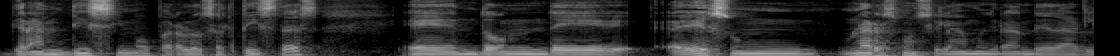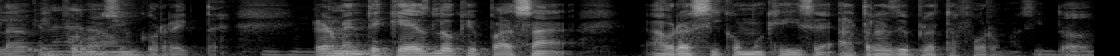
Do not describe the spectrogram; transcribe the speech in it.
grandísimo para los artistas, en donde es un- una responsabilidad muy grande dar la información correcta. Realmente qué es lo que pasa, ahora sí como que dice, atrás de plataformas y todo.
